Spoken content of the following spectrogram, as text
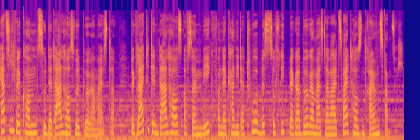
Herzlich willkommen zu Der Dahlhaus wird Bürgermeister. Begleitet den Dahlhaus auf seinem Weg von der Kandidatur bis zur Friedberger Bürgermeisterwahl 2023.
